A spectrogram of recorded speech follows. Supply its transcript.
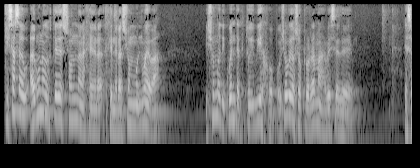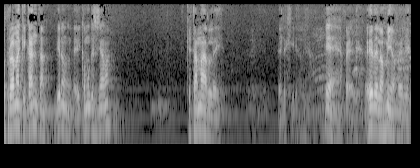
Quizás algunos de ustedes son una generación muy nueva y yo me di cuenta que estoy viejo, porque yo veo esos programas a veces de... Esos programas que cantan, ¿vieron? Eh, ¿Cómo que se llama? Que está Marley elegido. Bien, Félix. Es de los míos, Félix.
